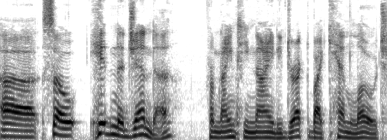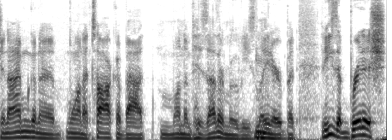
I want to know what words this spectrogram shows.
Uh, so, Hidden Agenda from 1990, directed by Ken Loach, and I'm going to want to talk about one of his other movies later. But he's a British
